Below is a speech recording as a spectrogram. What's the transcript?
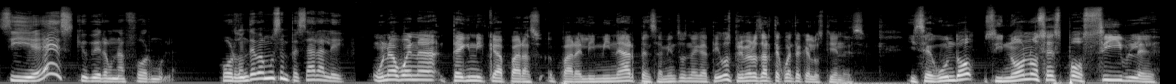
Si es que hubiera una fórmula. ¿Por dónde vamos a empezar, Ale? Una buena técnica para, para eliminar pensamientos negativos, primero es darte cuenta que los tienes. Y segundo, si no nos es posible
